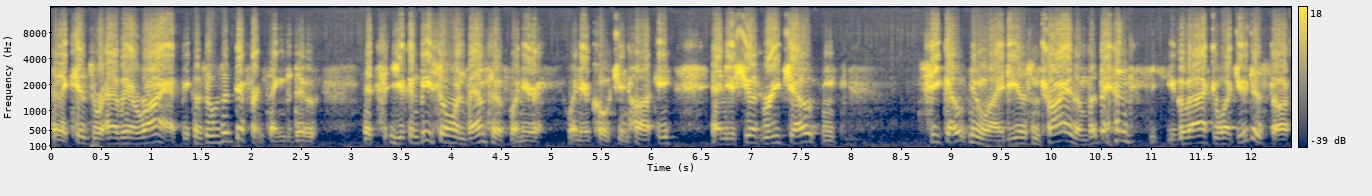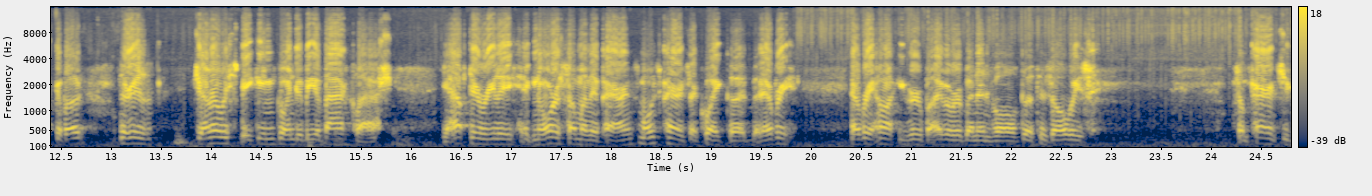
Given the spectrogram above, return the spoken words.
and the kids were having a riot because it was a different thing to do. It's you can be so inventive when you're when you're coaching hockey, and you should reach out and seek out new ideas and try them. But then you go back to what you just talked about. There is, generally speaking, going to be a backlash. You have to really ignore some of the parents. Most parents are quite good, but every every hockey group I've ever been involved with is always some parents you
